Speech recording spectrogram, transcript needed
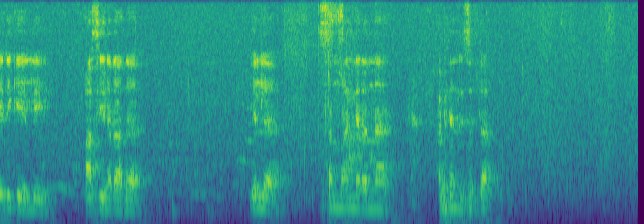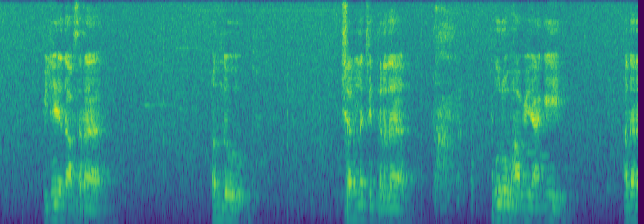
ವೇದಿಕೆಯಲ್ಲಿ ಆಸೀನರಾದ ಎಲ್ಲ ಸನ್ಮಾನ್ಯರನ್ನು ಅಭಿನಂದಿಸುತ್ತಾ ವಿಜಯದಾಸರ ಒಂದು ಚಲನಚಿತ್ರದ ಪೂರ್ವಭಾವಿಯಾಗಿ ಅದರ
